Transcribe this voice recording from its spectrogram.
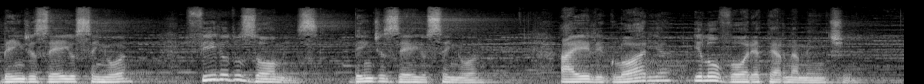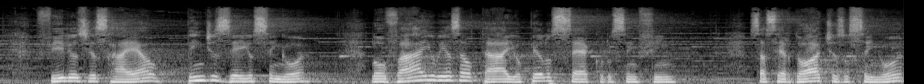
bendizei o Senhor. Filho dos homens, bendizei o Senhor. A Ele glória e louvor eternamente. Filhos de Israel, bendizei o Senhor. Louvai-o e exaltai-o pelo século sem fim. Sacerdotes do Senhor,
